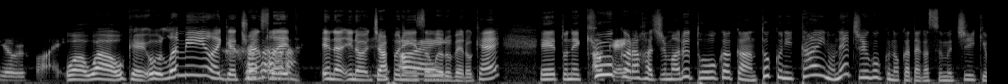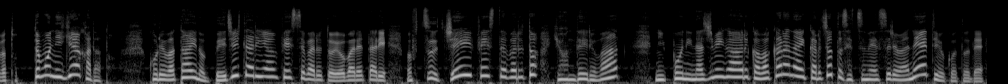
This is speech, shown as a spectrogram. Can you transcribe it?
purified. Wow, wow, okay. Oh, let me like uh, translate in a, you know Japanese a little bit, okay? えっとね、今日.から始まる10日間、特にタイのね中国の方が住む地域はとっても賑やかだと。これはタイのベジタリアンフェスティバルと呼ばれたり、まあ、普通 J フェスティバルと呼んでいるわ。日本に馴染みがあるかわからないからちょっと説明するわねということで、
